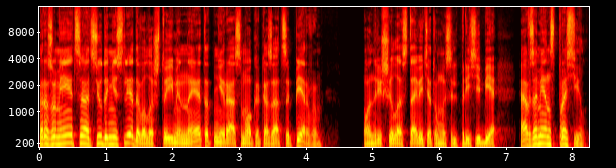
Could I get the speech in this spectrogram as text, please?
Разумеется, отсюда не следовало, что именно этот не раз мог оказаться первым. Он решил оставить эту мысль при себе, а взамен спросил.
